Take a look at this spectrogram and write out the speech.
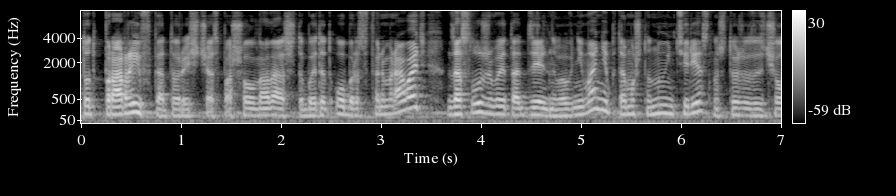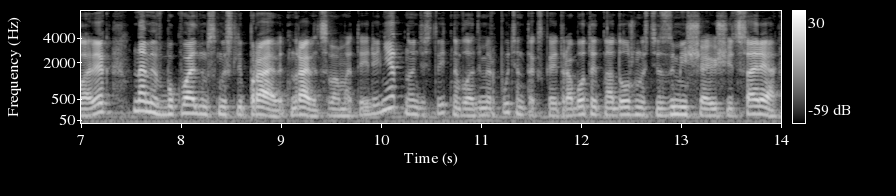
тот прорыв, который сейчас сейчас пошел на нас, чтобы этот образ формировать, заслуживает отдельного внимания, потому что, ну, интересно, что же за человек нами в буквальном смысле правит. Нравится вам это или нет, но действительно Владимир Путин, так сказать, работает на должности замещающей царя.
